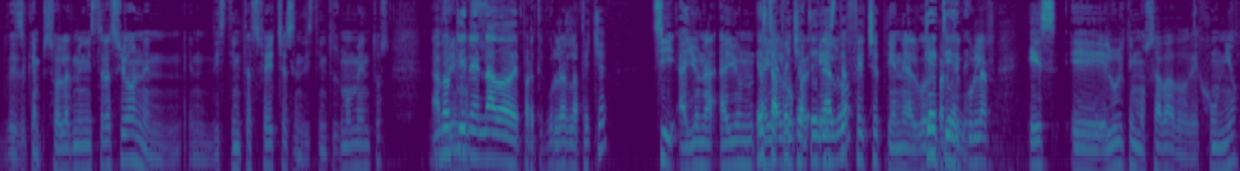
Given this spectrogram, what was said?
desde que empezó la administración, en, en distintas fechas, en distintos momentos. ¿No tiene nada de particular la fecha? Sí, hay una, hay un, ¿Esta hay fecha tiene esta algo? fecha tiene algo ¿Qué de tiene? particular. Es eh, el último sábado de junio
